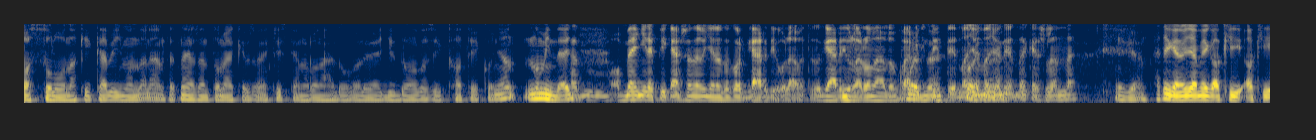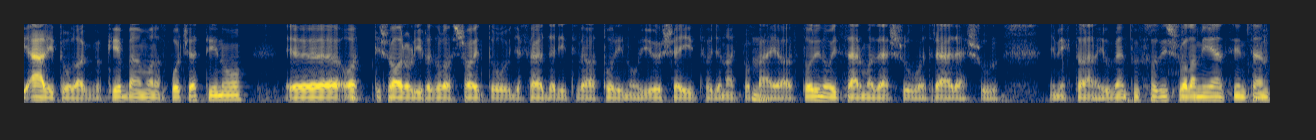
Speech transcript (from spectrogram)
passzolónak, inkább így mondanám. Tehát nehezen tudom elképzelni, hogy Cristiano Ronaldoval ő együtt dolgozik hatékonyan. No mindegy. Hát, mennyire pikáns lenne ugyanaz akkor Guardiola, vagy a Guardiola Ronaldo páros szintén nagyon-nagyon érdekes lenne. Igen. Hát igen, ugye még aki, aki állítólag a képben van, az Pochettino, Ö, ott is arról ír az olasz sajtó, ugye felderítve a torinói őseit, hogy a nagypapája az torinói származású volt, ráadásul ugye még talán a Juventushoz is valamilyen szinten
